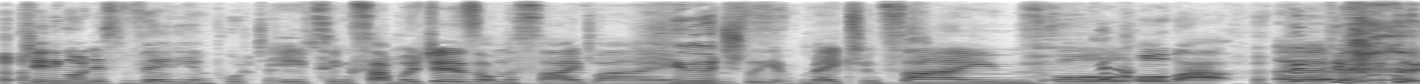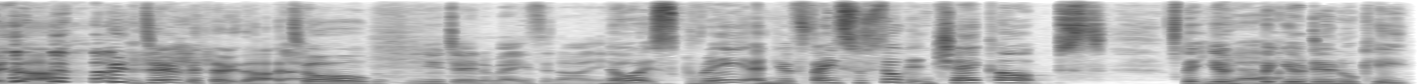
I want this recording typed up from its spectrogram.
cheering on is very important. Eating sandwiches on the sidelines. Hugely important. Making signs, all, yeah. all that. Couldn't uh, do it without that. Couldn't do it without that no, at all. You're doing amazing, aren't you? No, it's great. And you're fine. So still getting checkups. But you're, yeah. but you're doing okay?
